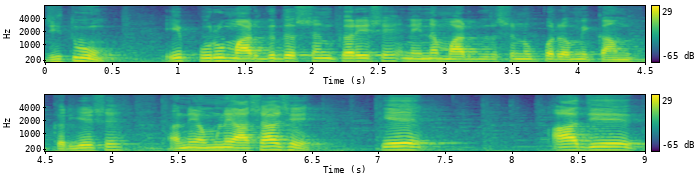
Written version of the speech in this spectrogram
જીતવું એ પૂરું માર્ગદર્શન કરે છે અને એના માર્ગદર્શન ઉપર અમે કામ કરીએ છીએ અને અમને આશા છે કે આ જે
